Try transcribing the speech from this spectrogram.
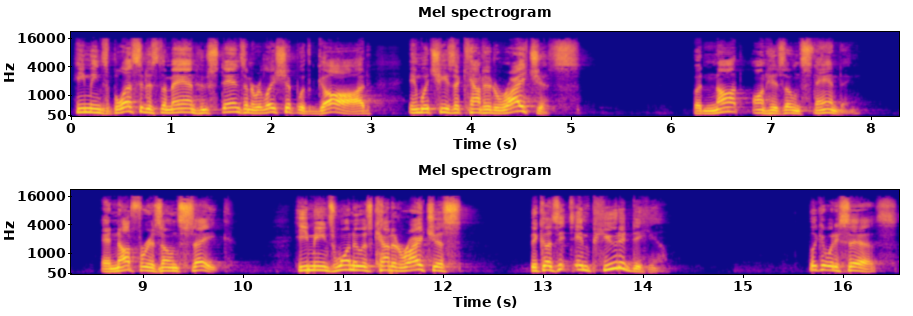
He means, Blessed is the man who stands in a relationship with God in which he's accounted righteous, but not on his own standing and not for his own sake. He means one who is counted righteous because it's imputed to him. Look at what he says.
